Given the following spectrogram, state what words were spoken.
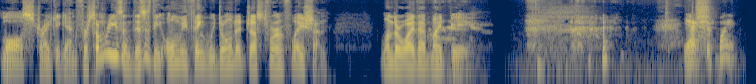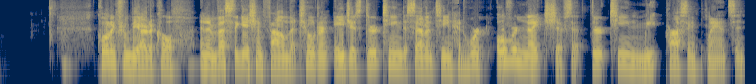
laws strike again. For some reason, this is the only thing we don't adjust for inflation. Wonder why that might be. yeah, good point. Quoting from the article, an investigation found that children ages 13 to 17 had worked overnight shifts at 13 meat processing plants in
